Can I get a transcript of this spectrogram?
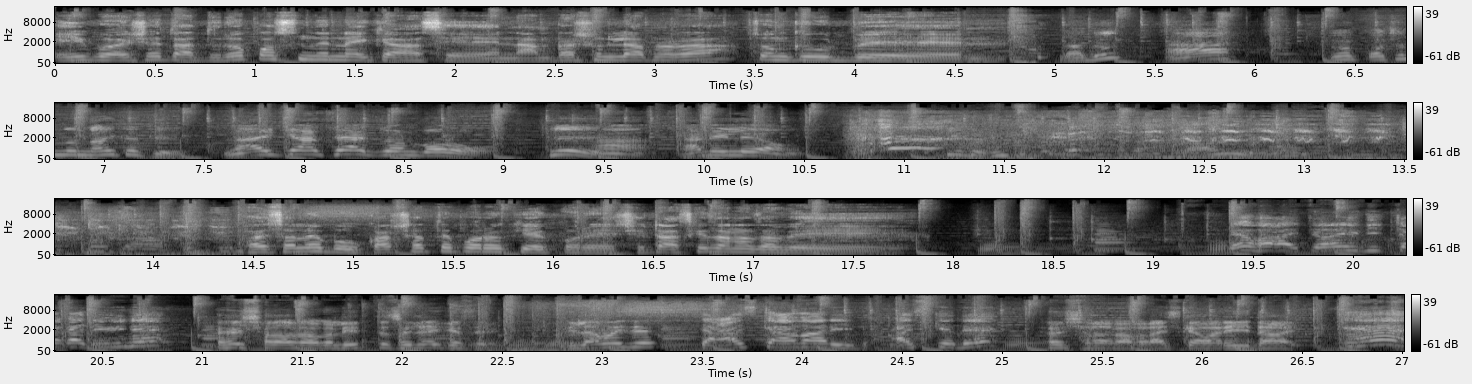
এই বয়সে দাদুরও পছন্দের নায়িকা আছে নামটা শুনলে আপনারা চমকে উঠবেন দাদু হ্যাঁ তোমার পছন্দ নায়িকা কে নায়িকা আছে একজন বড় কে হ্যাঁ সানি লিওং ফয়সালের বউ কার সাথে পরকিয়া করে সেটা আজকে জানা যাবে। এ ভাই তুই ঈদ টাকা দিবি না? এই শালা পাগল ঈদ তো চলে গেছে। দিলাম ওই যে। আজকে আবার ঈদ আজকে দেখ এই শালা পাগল আজকে আমার ঈদ হয়। হ্যাঁ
